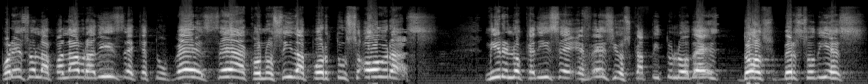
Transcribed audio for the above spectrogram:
Por eso la palabra dice que tu fe sea conocida por tus obras. Miren lo que dice Efesios capítulo 2, verso 10.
